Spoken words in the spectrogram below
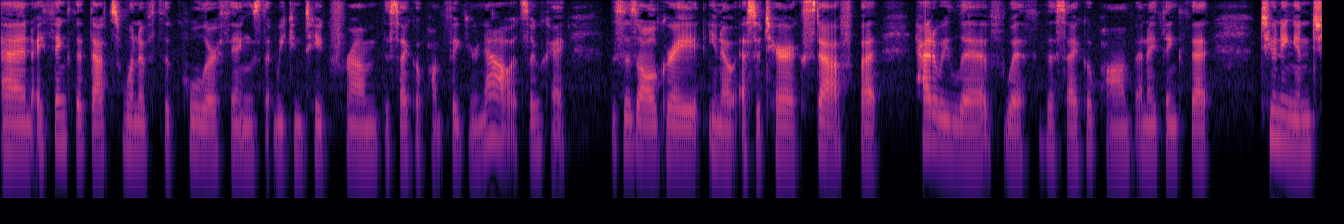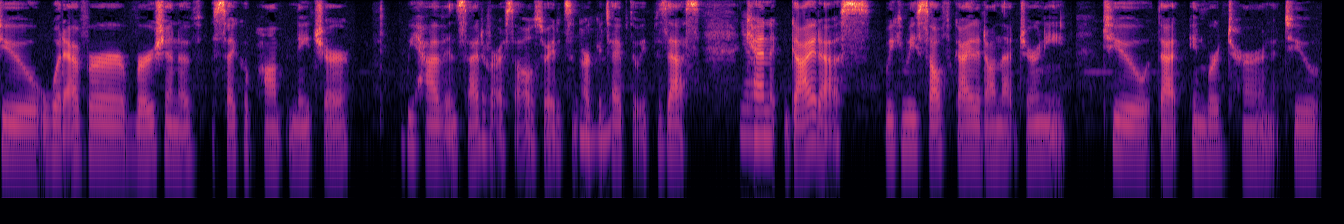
And I think that that's one of the cooler things that we can take from the psychopomp figure now. It's like, okay, this is all great, you know, esoteric stuff, but how do we live with the psychopomp? And I think that tuning into whatever version of psychopomp nature we have inside of ourselves, right? It's an mm-hmm. archetype that we possess, yeah. can guide us. We can be self guided on that journey to that inward turn to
